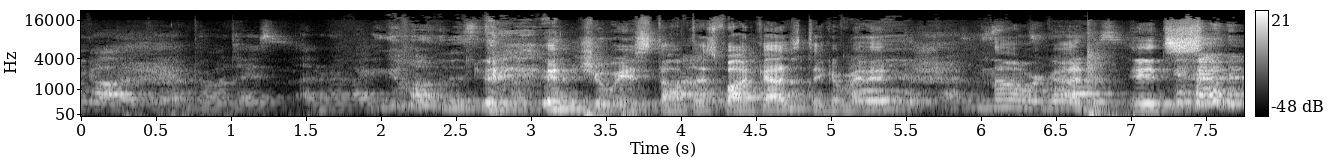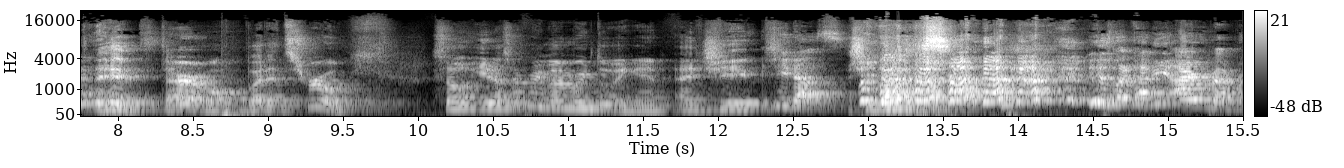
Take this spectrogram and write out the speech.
My God. Okay, I'm traumatized. I don't know if I can go on this. Should we stop this podcast? Take a minute. No, we're good. It's it's terrible, but it's true. So he doesn't remember doing it, and she She does. she does. He's like, honey, I remember.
